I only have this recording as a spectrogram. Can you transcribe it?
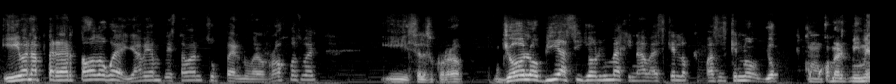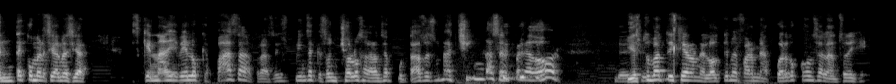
iban a perder todo, güey, ya habían, estaban súper números rojos, güey, y se les ocurrió. Yo lo vi así, yo lo imaginaba, es que lo que pasa es que no, yo como comer, mi mente comercial me decía, es que nadie ve lo que pasa atrás, ellos piensan que son cholos a putazo, es una chinga ser peleador. De y hecho. estos vatos dijeron, el Ultimate Farm, me acuerdo cuando se lanzó, dije,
